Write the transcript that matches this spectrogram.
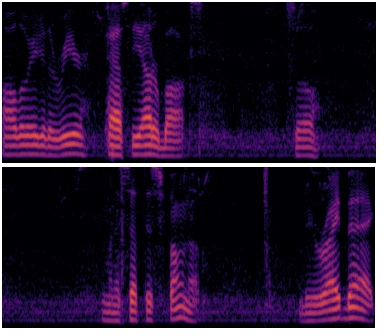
all the way to the rear past the outer box. So I'm going to set this phone up. Be right back.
